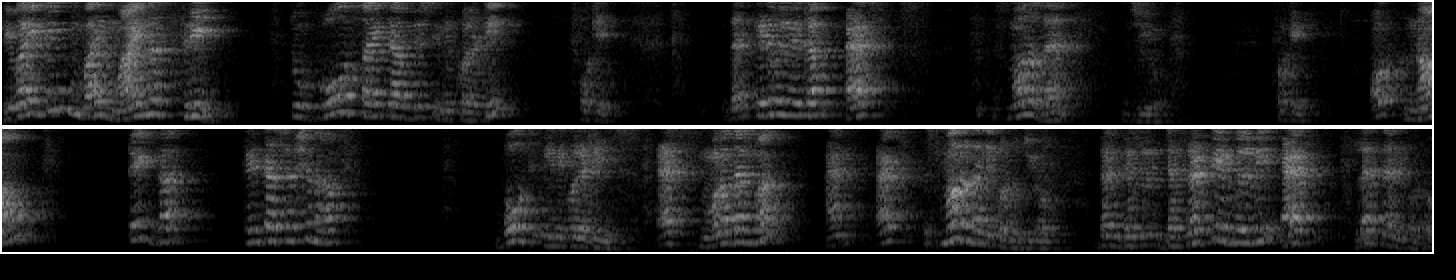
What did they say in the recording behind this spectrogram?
dividing by minus 3 to both sides of this inequality. Okay. Then it will become x smaller than 0 okay. Or now take the intersection of both inequalities x smaller than 1 and x smaller than equal to 0 then definitely, definitely it will be x less than equal to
